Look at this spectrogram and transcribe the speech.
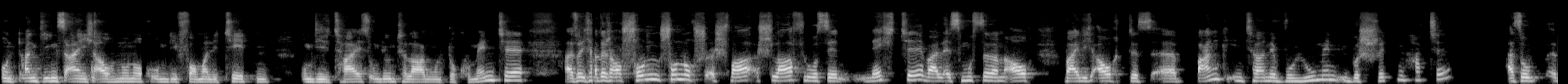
und dann ging es eigentlich auch nur noch um die Formalitäten, um die Details, um die Unterlagen und Dokumente. Also ich hatte auch schon, schon noch schlaflose Nächte, weil es musste dann auch, weil ich auch das äh, bankinterne Volumen überschritten hatte. Also äh,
